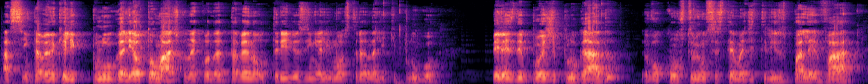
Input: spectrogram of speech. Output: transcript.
Assim, tá vendo que ele pluga ali automático, né? Quando tá vendo o trilhozinho ali mostrando ali que plugou. Beleza, depois de plugado, eu vou construir um sistema de trilhos para levar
